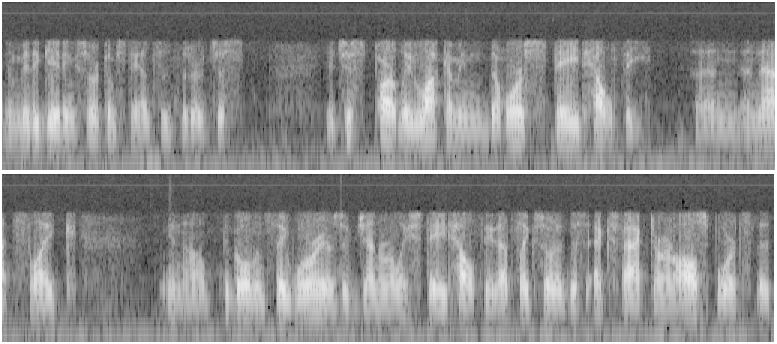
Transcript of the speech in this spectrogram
you know, mitigating circumstances that are just it's just partly luck. I mean, the horse stayed healthy, and and that's like you know the Golden State Warriors have generally stayed healthy. That's like sort of this X factor in all sports that's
